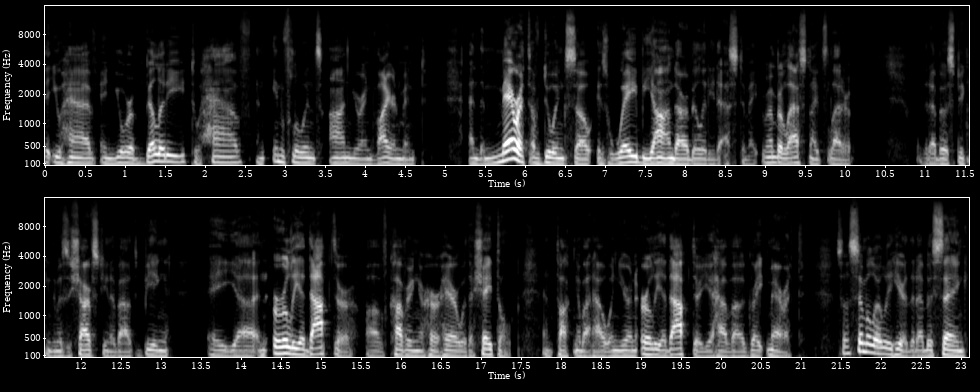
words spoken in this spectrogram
that you have in your ability to have an influence on your environment and the merit of doing so is way beyond our ability to estimate. Remember last night's letter the Rebbe was speaking to Mrs. Sharfstein about being a uh, an early adopter of covering her hair with a shaitel and talking about how when you're an early adopter, you have a great merit. So similarly here, the Rebbe is saying,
